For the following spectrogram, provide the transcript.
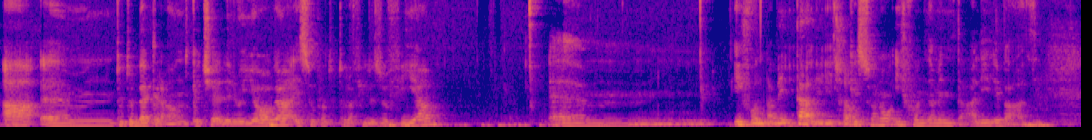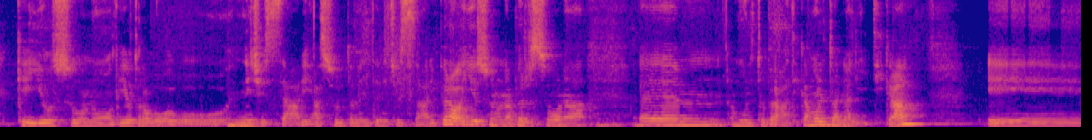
a um, tutto il background che c'è dello yoga e soprattutto la filosofia. Um, I fondamentali, diciamo. Che sono i fondamentali, le basi, che io, sono, che io trovo necessari, assolutamente necessari. Però io sono una persona um, molto pratica, molto analitica e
